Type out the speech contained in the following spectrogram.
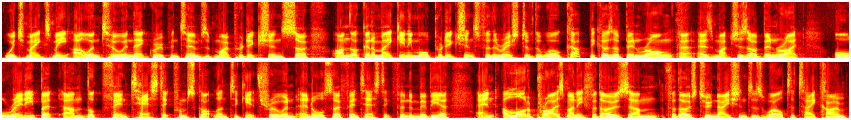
which makes me 0 2 in that group in terms of my predictions. So I'm not going to make any more predictions for the rest of the World Cup because I've been wrong uh, as much as I've been right already. But um, look, fantastic from Scotland to get through, and, and also fantastic for Namibia, and a lot of prize money for those um, for those two nations as well to take home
